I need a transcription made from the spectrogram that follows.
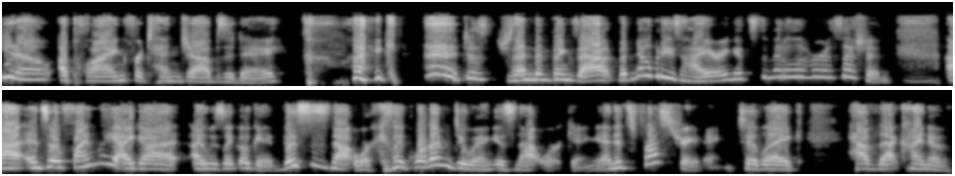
you know applying for 10 jobs a day like just sending things out but nobody's hiring. It's the middle of a recession. Mm. uh, and so finally i got i was like okay this is not working like what i'm doing is not working. And it's frustrating to like have that kind of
